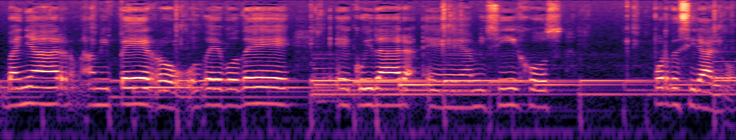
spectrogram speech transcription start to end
bañar a mi perro o debo de eh, cuidar eh, a mis hijos, por decir algo.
